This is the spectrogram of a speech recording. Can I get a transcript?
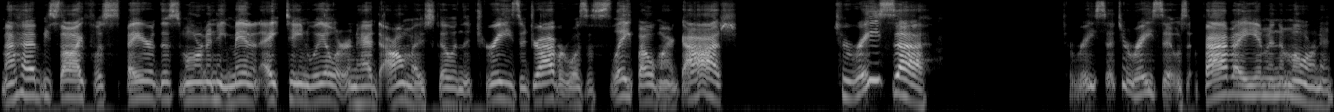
My hubby's life was spared this morning. He met an 18 wheeler and had to almost go in the trees. The driver was asleep. Oh my gosh. Teresa. Teresa, Teresa. It was at 5 a.m. in the morning.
